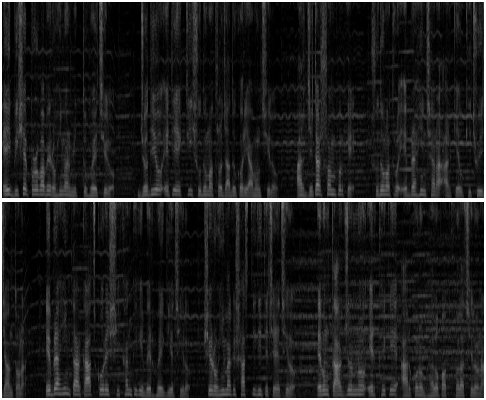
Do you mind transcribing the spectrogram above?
এই বিষের প্রভাবে রহিমার মৃত্যু হয়েছিল। যদিও এটি একটি শুধুমাত্র জাদুকরী আমল ছিল, আর যেটার সম্পর্কে শুধুমাত্র ইব্রাহিম ছাড়া আর কেউ কিছুই জানত না। ইব্রাহিম তার কাজ করে সেখান থেকে বের হয়ে গিয়েছিল। সে রহিমাকে শাস্তি দিতে চেয়েছিল এবং তার জন্য এর থেকে আর কোনো ভালো পথ খোলা ছিল না।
